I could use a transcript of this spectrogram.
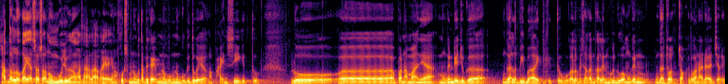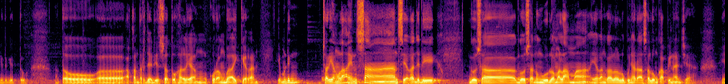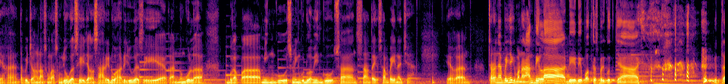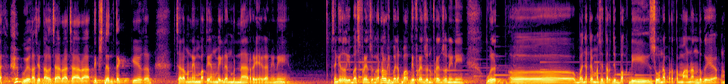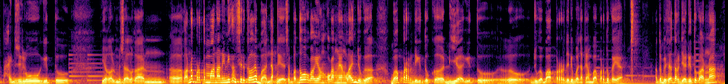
atau lo kayak sosok nunggu juga gak masalah. Kayak yang aku harus menunggu. Tapi kayak menunggu menunggu gitu kayak ngapain sih gitu. Lu uh, apa namanya mungkin dia juga nggak lebih baik gitu. Kalau misalkan kalian berdua mungkin nggak cocok. Itu kan ada aja kayak gitu-gitu atau uh, akan terjadi sesuatu hal yang kurang baik ya kan? Ya mending cari yang lain sans ya kan? Jadi nggak usah nggak usah nunggu lama-lama ya kan? Kalau lu punya rasa lu ungkapin aja ya kan? Tapi jangan langsung langsung juga sih jangan sehari dua hari juga sih ya kan? Nunggulah beberapa minggu seminggu dua minggu santai sampaiin aja ya kan? Cara nyampainya gimana? Nanti lah di di podcast berikutnya kita gue kasih tahu cara-cara tips dan trik ya kan cara menembak yang baik dan benar ya kan ini Sekarang kita lagi bahas friendzone karena lagi banyak banget nih friendzone friendzone ini. Gue liat uh, banyak yang masih terjebak di zona pertemanan tuh kayak ngapain sih lu gitu. Ya kalau misalkan uh, karena pertemanan ini kan circle-nya banyak ya. Siapa tahu orang yang orang yang lain juga baper gitu ke dia gitu. Lu juga baper jadi banyak yang baper tuh kayak atau biasanya terjadi tuh karena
